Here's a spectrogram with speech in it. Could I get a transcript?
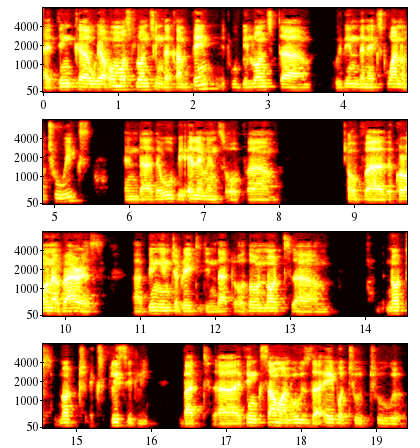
I think uh, we are almost launching the campaign. It will be launched um, within the next one or two weeks, and uh, there will be elements of um, of uh, the coronavirus uh, being integrated in that, although not um, not not explicitly. But uh, I think someone who's uh, able to to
